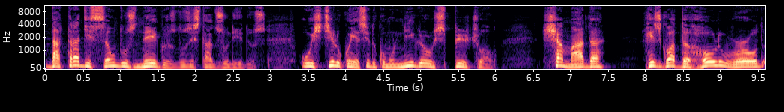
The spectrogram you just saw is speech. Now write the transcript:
da tradição dos negros dos Estados Unidos, o estilo conhecido como Negro Spiritual, chamada He's Got the Whole World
